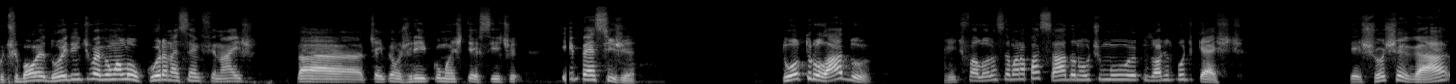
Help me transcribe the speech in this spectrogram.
Futebol é doido e a gente vai ver uma loucura nas semifinais da Champions League com Manchester City e PSG. Do outro lado, a gente falou na semana passada, no último episódio do podcast. Deixou chegar,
